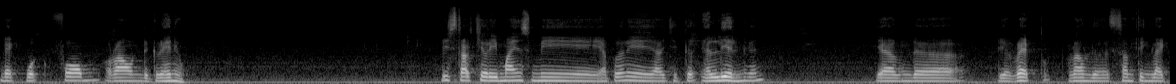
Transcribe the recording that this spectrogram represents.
network form around the granule. This structure reminds me apa ni cerita alien kan yang the they wrap around the something like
